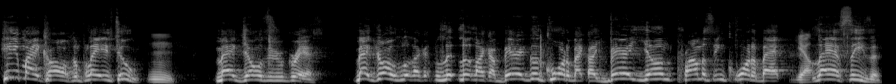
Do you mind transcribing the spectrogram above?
He might call some plays too. Mac Jones has regressed. Mac Jones looked like a, looked like a very good quarterback, a very young, promising quarterback Yep. last season,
